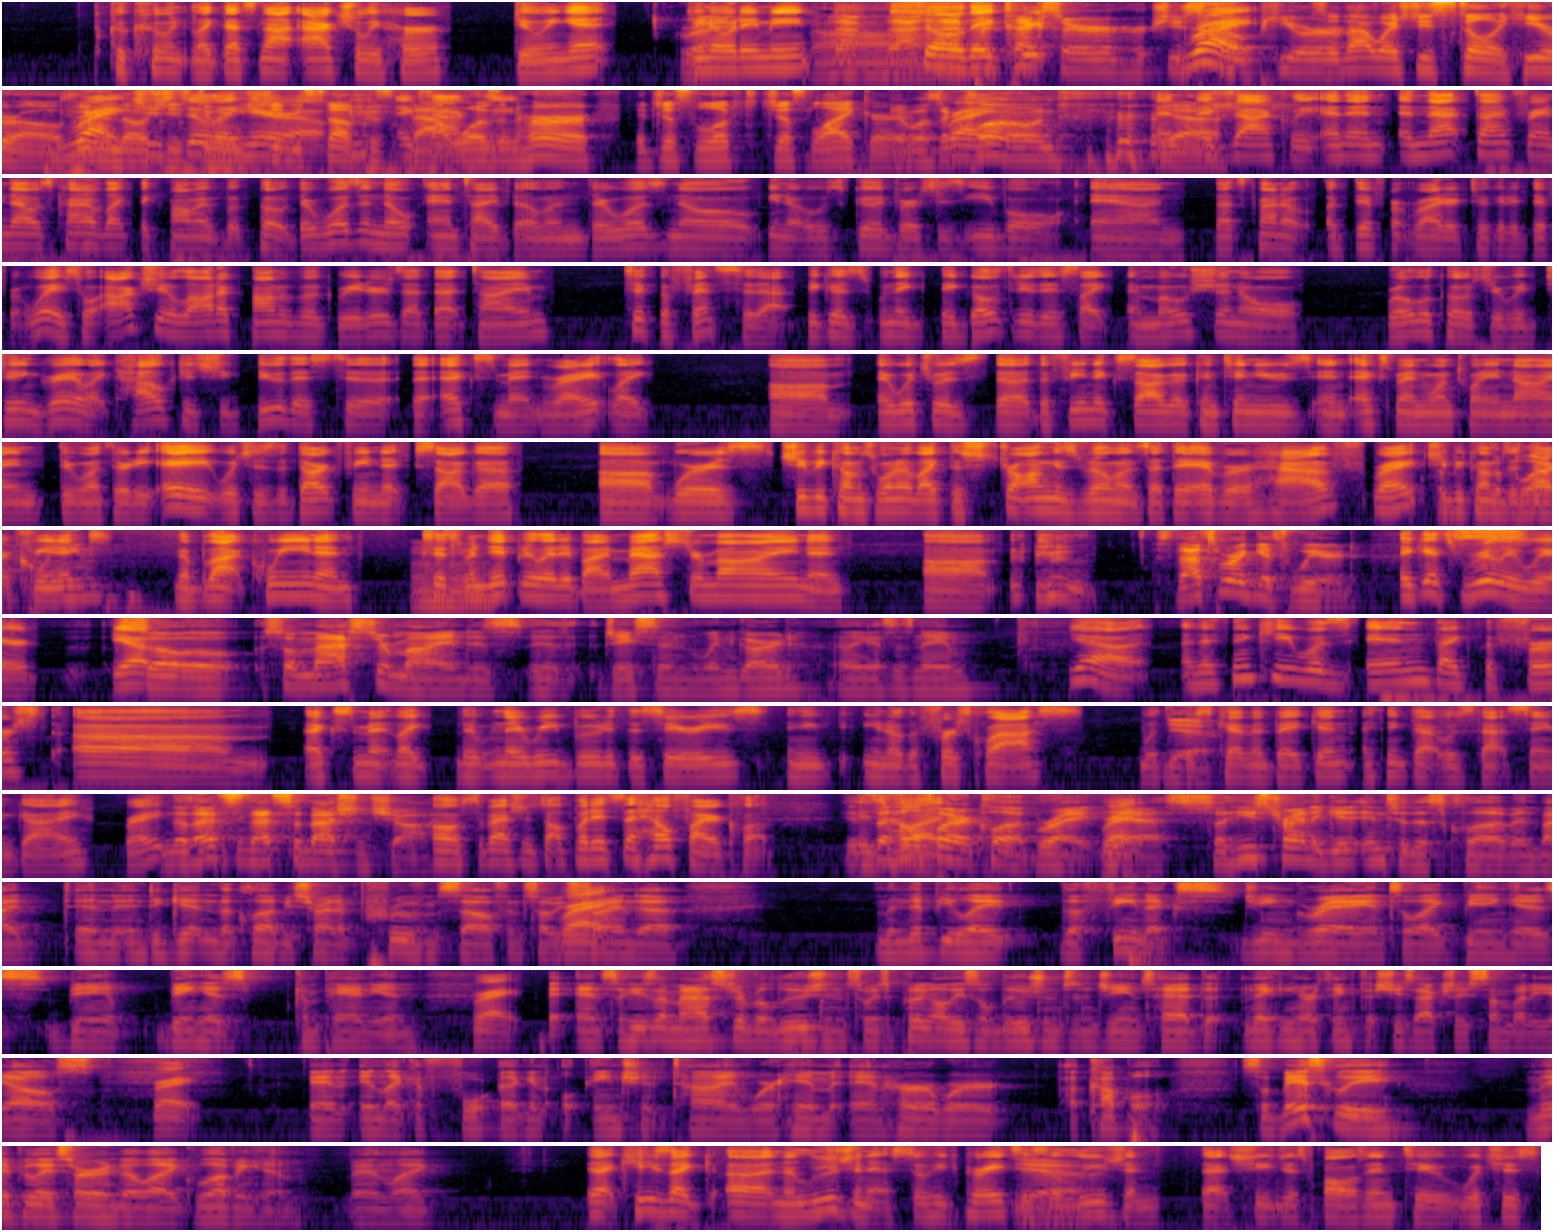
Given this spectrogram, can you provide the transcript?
cocoon. Like that's not actually her doing it. Do you know what I mean? That, that, So that they protects her her- she's Right. still pure So that way she's still a hero, Right, even though she's she's, still a doing hero. shitty stuff because that wasn't her. It just looked just like her. it was a Right. clone And Yeah. Exactly. And in, in that time frame, that was kind of like the comic book code. There wasn't no anti-villain. There was no, you know, it was good versus evil. And that's kind of a different writer took it a different way. So actually, a lot of comic book readers at that time took offense to that because when they, they go through this like emotional roller coaster with Jean Grey, like how could she do this to the X-Men, right? Like, um, and which was the the Phoenix saga continues in X Men 129 through 138, which is the Dark Phoenix saga. Um, whereas she becomes one of like the strongest villains that they ever have, right? She becomes the, Black Dark Queen. Phoenix, the Black Queen, and gets Mhm. manipulated by Mastermind, and um, so that's where it gets weird it gets really weird. Yeah. so so mastermind is, is jason wyngarde i think that's his name Yeah, and I think he was in like the first um X Men, like the, when they rebooted the series, and he, you know, the first class with Yeah. Kevin Bacon. I think that was that same guy, right? no that's that's sebastian shaw Oh, Sebastian Stan, but it's the Hellfire Club. It's the what- Hellfire Club, right? Right. Yes. So he's trying to get into this club, and by and, and to get in the club, he's trying to prove himself, and so he's Right. trying to manipulate the Phoenix, Jean Grey, into like being his being being his companion. Right. And so he's a master of illusion. So he's putting all these illusions in Jean's head, that making her think that she's actually somebody else. Right. And in like a for, like an ancient time where him and her were a couple. So basically, manipulates her into like loving him and like Yeah, he's like uh, an illusionist, so he creates this Yeah. illusion that she just falls into, which is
